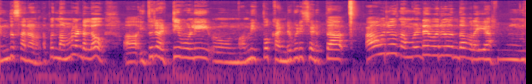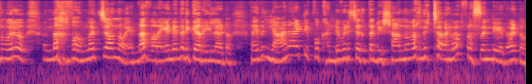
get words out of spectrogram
എന്ത് സാധനമാണ് അപ്പം നമ്മളുണ്ടല്ലോ ഇതൊരു അടിപൊളി മമ്മി ഇപ്പോൾ കണ്ടുപിടിച്ചെടുത്ത ആ ഒരു നമ്മളുടെ ഒരു എന്താ പറയുക ഒരു എന്താ പൊങ്ങച്ചോന്നോ? എന്താ പറയേണ്ടതെന്ന് എനിക്കറിയില്ല കേട്ടോ. അതായത് ഞാനായിട്ട് ഇപ്പോൾ കണ്ടുപിടിച്ചെടുത്ത ഡിഷാന്ന് പറഞ്ഞിട്ടാണ് പ്രസന്റ് ചെയ്തത് കേട്ടോ.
